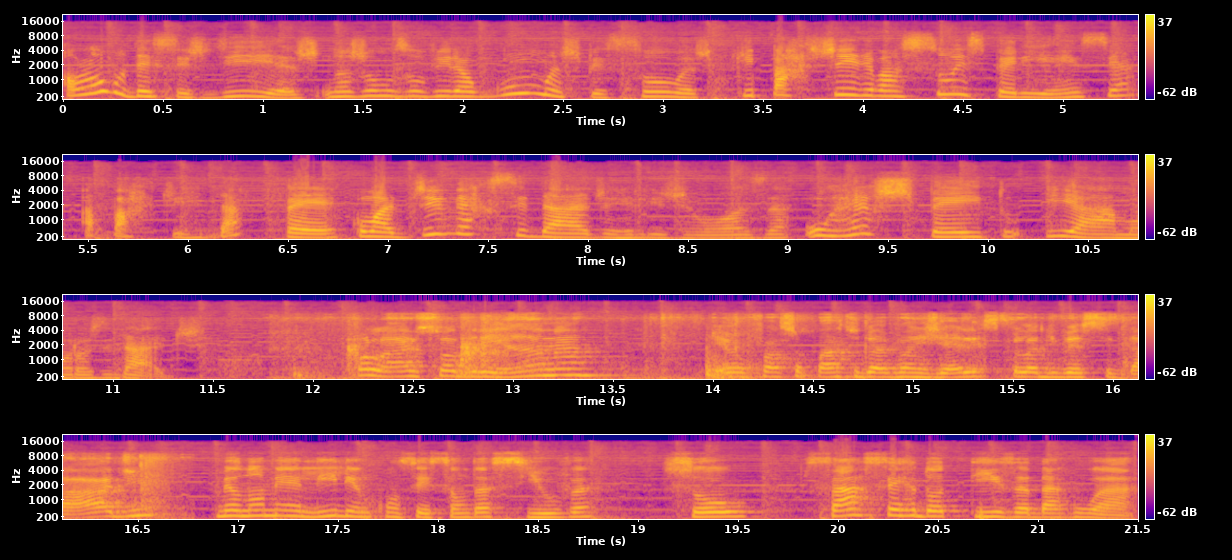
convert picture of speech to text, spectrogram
Ao longo desses dias, nós vamos ouvir algumas pessoas que partilham a sua experiência a partir da fé, com a diversidade religiosa, o respeito e a amorosidade. Olá, eu sou Adriana, eu faço parte do Evangélicos pela Diversidade. Meu nome é Lilian Conceição da Silva, sou sacerdotisa da Ruar.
